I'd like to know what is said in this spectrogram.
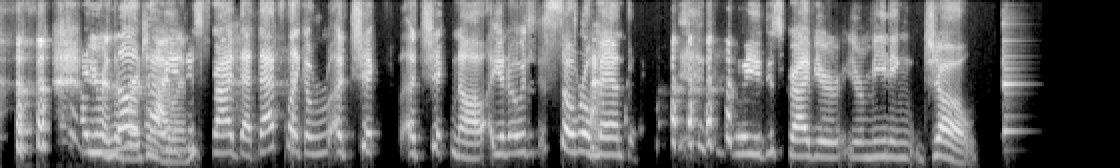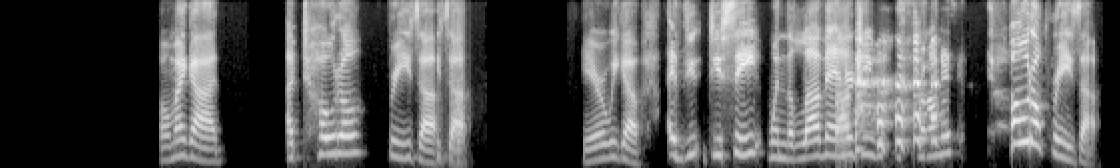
we were in the Virgin how Islands. You describe that. That's like a, a chick a chick novel. You know, it's just so romantic. the way you describe your your meeting Joe. Oh my God, a total freeze up. Here we go. Uh, do, do you see when the love energy was the strongest? Total freeze up.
